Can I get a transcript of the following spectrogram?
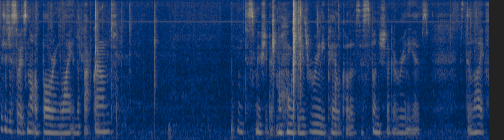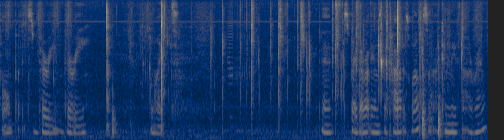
This is just so it's not a boring white in the background. Need to smoosh a bit more with these really pale colours. This spun sugar really is. It's delightful, but it's very, very light. Uh, spray directly onto the card as well so that I can move that around.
